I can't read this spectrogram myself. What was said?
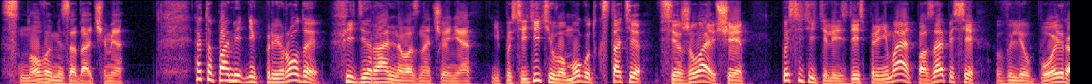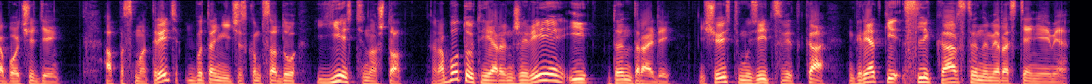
с новыми задачами. Это памятник природы федерального значения. И посетить его могут, кстати, все желающие. Посетителей здесь принимают по записи в любой рабочий день. А посмотреть в ботаническом саду есть на что. Работают и оранжерея, и дендрарий. Еще есть музей цветка, грядки с лекарственными растениями.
